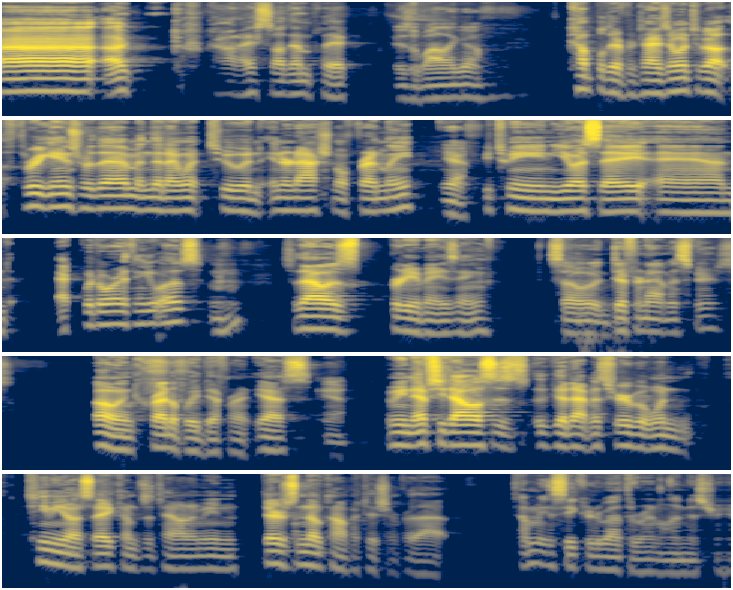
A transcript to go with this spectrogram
Uh, uh God, I saw them play a It was a while ago. Couple different times. I went to about three games for them, and then I went to an international friendly Yeah. between USA and Ecuador, I think it was. Mhm. So that was pretty amazing. So different atmospheres. Oh, incredibly different. Yes. Yeah. I mean, FC Dallas is a good atmosphere, but when Team USA comes to town, I mean, there's no competition for that. Tell me a secret about the rental industry.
